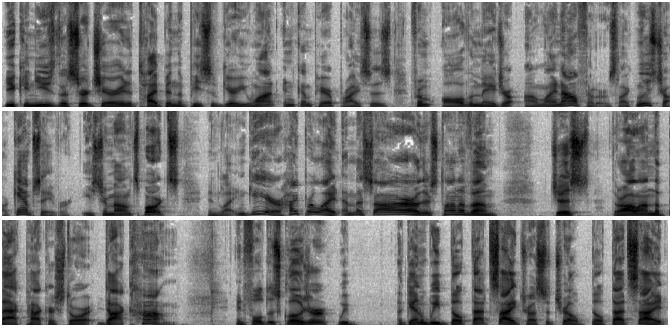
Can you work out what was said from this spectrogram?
You can use the search area to type in the piece of gear you want and compare prices from all the major online outfitters like Moosejaw, Camp Saver, Eastern Mountain Sports, Enlightened Gear, Hyperlite, MSR. There's a ton of them. Just they're all on the backpackerstore.com. In full disclosure, we again we built that site, Trust the Trail built that site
